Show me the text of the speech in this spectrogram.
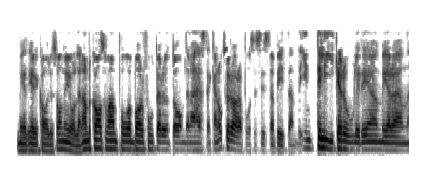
med Erik Adielsson i jollen. Amerikansk vann på barfota runt om. Den här hästen kan också röra på sig sista biten. Det är inte lika rolig. Det är mer en,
